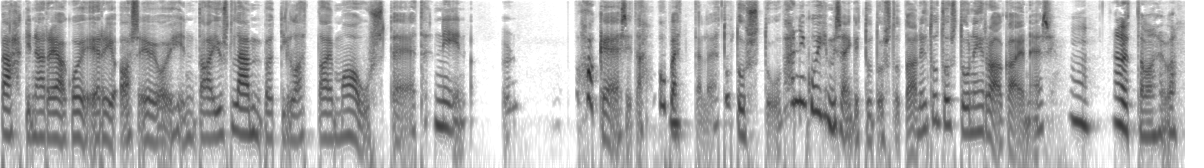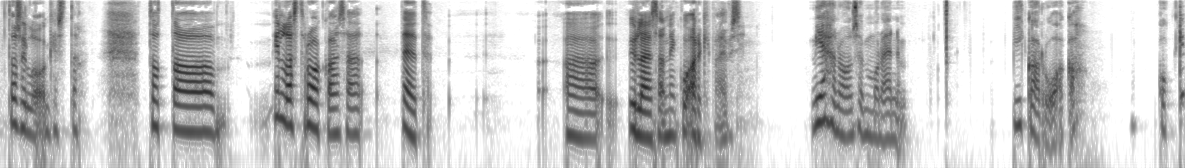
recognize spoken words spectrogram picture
pähkinä reagoi eri asioihin tai just lämpötilat tai mausteet. Niin hakee sitä, opettelee, tutustuu. Vähän niin kuin ihmiseenkin tutustutaan, niin tutustuu niihin raaka-aineisiin. Mm, älyttömän hyvä. Tosi loogista. Tota, millaista ruokaa sä teet ää, yleensä niin kuin arkipäivisin? miehän on semmoinen pikaruokakokki.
